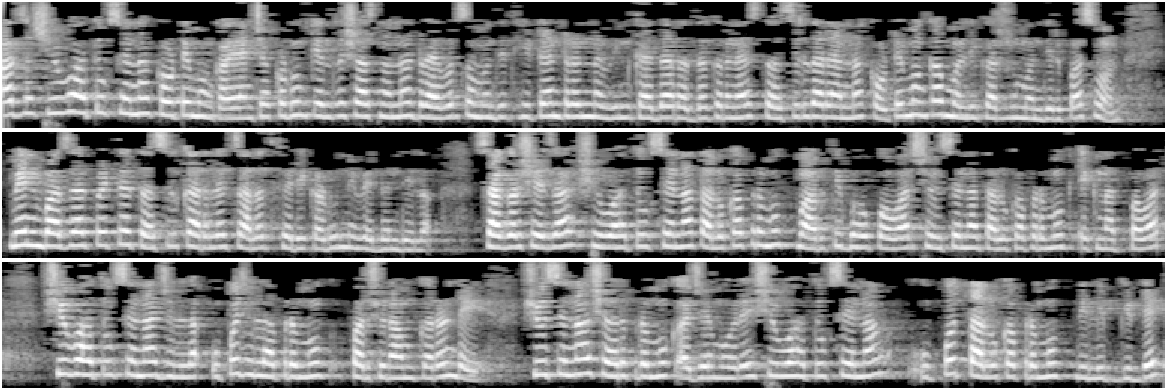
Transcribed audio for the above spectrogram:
आज शिव वाहतूक सेना कवटेमंका यांच्याकडून केंद्र शासनानं ड्रायव्हर संबंधित हिट अँड रन नवीन कायदा रद्द करण्यास तहसीलदारांना कवटेमंका मल्लिकार्जुन मंदिरपासून मेन बाजारपेठ ते तहसील कार्यालय चालत फेरी काढून निवेदन दिलं. सागर शेजार शिववाहतूक सेना तालुका प्रमुख मारुती भाऊ पवार शिवसेना तालुका प्रमुख एकनाथ पवार शिववाहतूक सेना जिल्हा उपजिल्हा प्रमुख परशुराम करंडे शिवसेना शहर प्रमुख अजय मोरे शिववाहतूक सेना उप तालुका प्रमुख दिलीप गिड्डे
